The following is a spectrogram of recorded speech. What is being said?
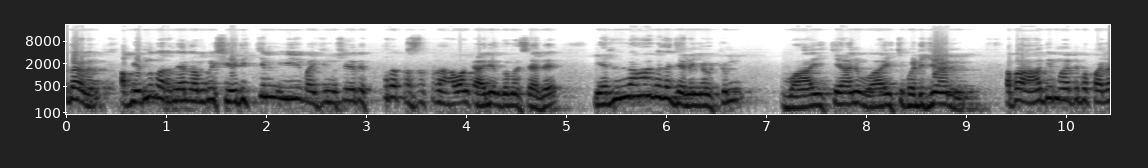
ഇതാണ്. അപ്പം എന്ന് പറഞ്ഞാൽ നമുക്ക് ശരിക്കും ഈ വൈക്കം ബഷീർ എത്ര പ്രശസ്തനാവാൻ കാര്യം എന്താണെന്ന് വെച്ചാൽ എല്ലാവിധ ജനങ്ങൾക്കും വായിക്കാനും വായിച്ച് പഠിക്കാനും. അപ്പോൾ ആദ്യമായിട്ട് ഇപ്പോൾ പല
